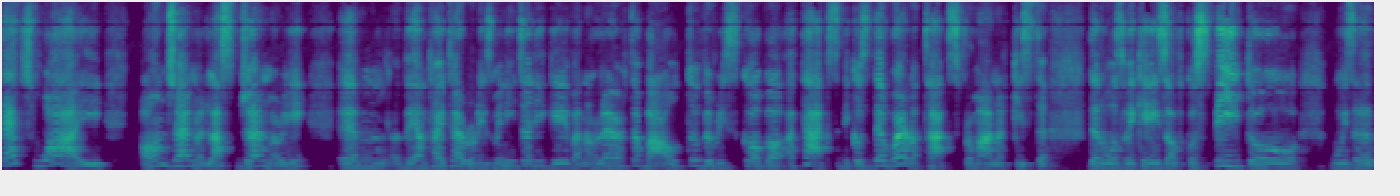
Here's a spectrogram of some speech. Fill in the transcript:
That's why on January, last January, um, the anti-terrorism in Italy gave an alert about the risk of uh, attacks because there were attacks from anarchists. There was the case of Cospito, who is a,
